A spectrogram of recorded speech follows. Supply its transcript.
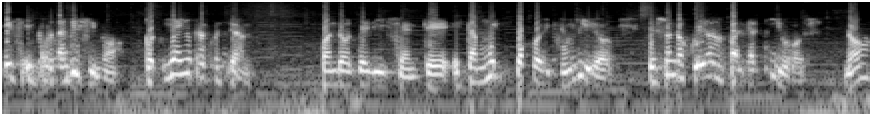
es importantísimo. Y hay otra cuestión. Cuando te dicen que está muy poco difundido, que son los cuidados paliativos, ¿no?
